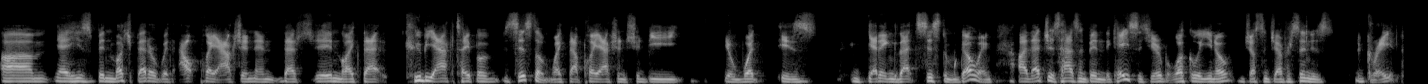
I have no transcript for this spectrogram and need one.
Um, yeah, he's been much better without play action, and that's in like that Kubiak type of system. Like that play action should be you know, what is getting that system going. Uh, that just hasn't been the case this year. But luckily, you know, Justin Jefferson is great.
